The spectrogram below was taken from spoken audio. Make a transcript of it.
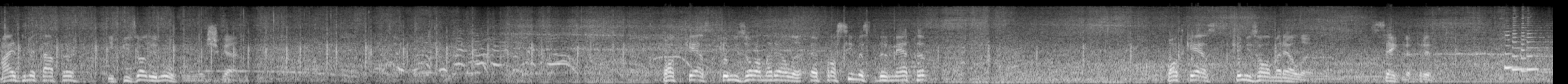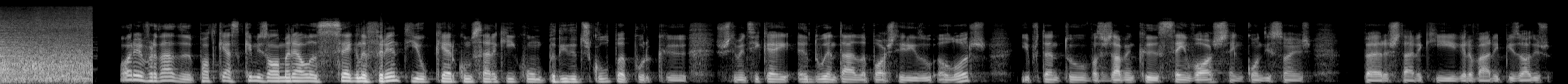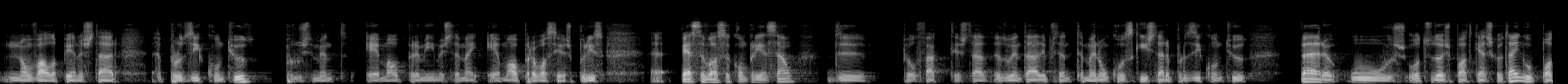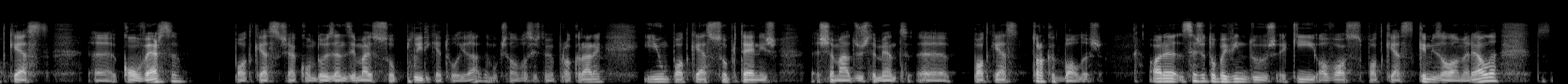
Mais uma etapa, episódio novo a chegar. Podcast Camisola Amarela aproxima-se da meta. Podcast Camisola Amarela segue na frente. Ora, é verdade, podcast Camisola Amarela segue na frente e eu quero começar aqui com um pedido de desculpa porque justamente fiquei adoentado após ter ido a Louros e, portanto, vocês sabem que sem voz, sem condições para estar aqui a gravar episódios, não vale a pena estar a produzir conteúdo, porque justamente é mau para mim, mas também é mau para vocês. Por isso, uh, peço a vossa compreensão de pelo facto de ter estado adoentado e, portanto, também não consegui estar a produzir conteúdo para os outros dois podcasts que eu tenho, o podcast uh, Conversa, podcast já com dois anos e meio sobre política e atualidade, é uma questão de vocês também procurarem, e um podcast sobre ténis, uh, chamado justamente uh, podcast Troca de Bolas. Ora, sejam tão bem-vindos aqui ao vosso podcast Camisola Amarela.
